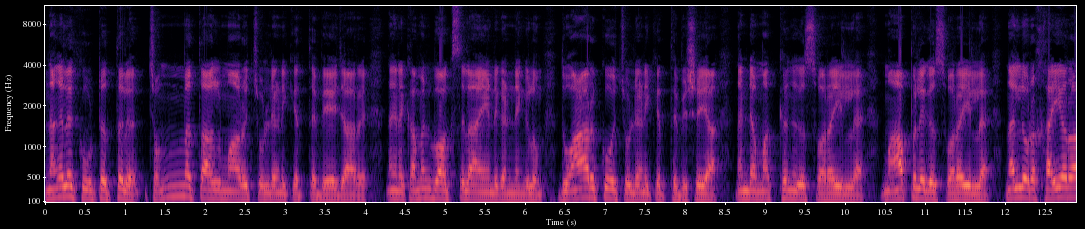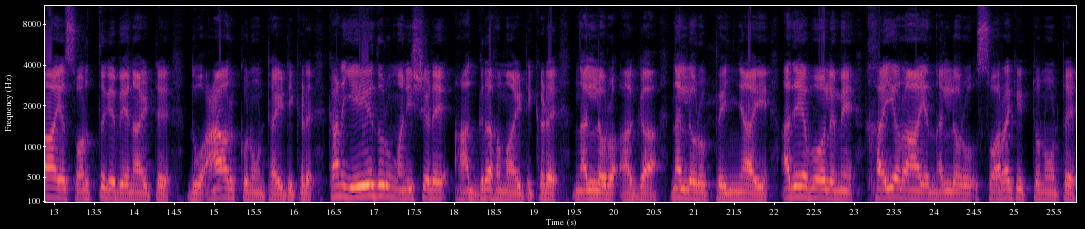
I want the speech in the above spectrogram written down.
ഞങ്ങളെ കൂട്ടത്തിൽ ചൊമ്മത്താൽമാർ ചൊല്ലണിക്കത്തെ ബേജാറ്. ഞങ്ങളുടെ കമന്റ് ബോക്സിലായത് കണ്ടെങ്കിലും ദ്വാർക്കോ ചൊല്ലണിക്കത്തെ വിഷയ. നിന്റെ മക്കങ്ങൾക്ക് സ്വറയില്ല മാപ്പിലക സ്വറയില്ല നല്ലൊരു ഹയറായ സ്വർത്തുകബേനായിട്ട് ദ്വാർക്കുനുണ്ടായിട്ടിക്കട് കാരണം ഏതൊരു മനുഷ്യരുടെ ആഗ്രഹമായിട്ടിക്കട്. നല്ലൊരു അക നല്ലൊരു പെഞ്ഞായി. അതേപോലെ ഹയറായ നല്ലൊരു സ്വറ കിട്ടുന്നോട്ട്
